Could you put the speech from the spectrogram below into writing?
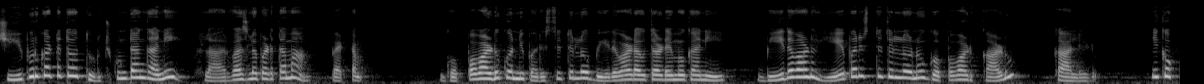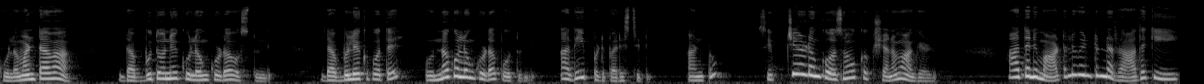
చీపురు కట్టతో తుడుచుకుంటాం కానీ ఫ్లవర్ వాజ్లో పెడతామా? పెట్టం. గొప్పవాడు కొన్ని పరిస్థితుల్లో బీదవాడవుతాడేమో కానీ బీదవాడు ఏ పరిస్థితుల్లోనూ గొప్పవాడు కాడు కాలేడు. ఇక కులం అంటావా డబ్బుతోనే కులం కూడా వస్తుంది. డబ్బు లేకపోతే ఉన్న కులం కూడా పోతుంది. అది ఇప్పటి పరిస్థితి అంటూ సిప్ చేయడం కోసం ఒక క్షణం ఆగాడు. అతని మాటలు వింటున్న రాధకి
